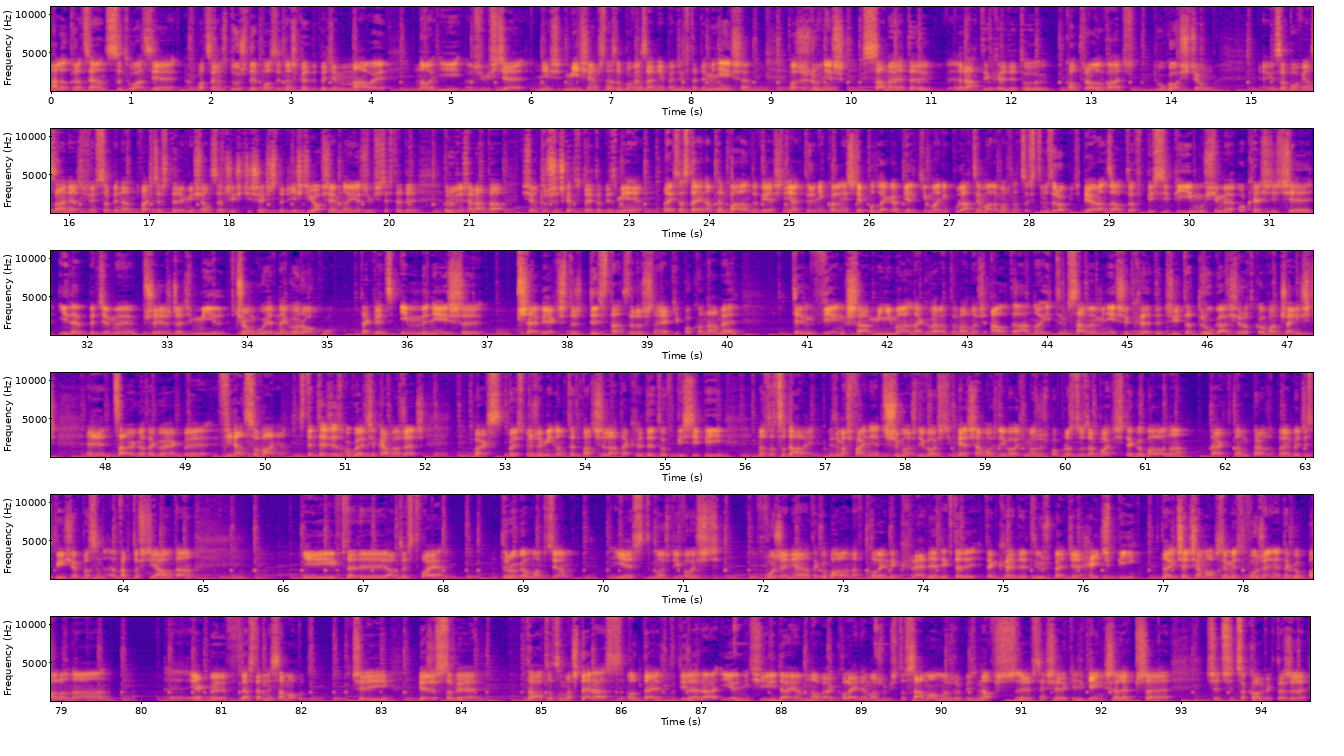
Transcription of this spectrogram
ale odwracając sytuację, wpłacając duży depozyt, nasz kredyt będzie mały, no i oczywiście mies- miesięczne zobowiązanie będzie wtedy mniejsze. Możesz również same te raty kredytu kontrolować długością zobowiązania, czy wziąć sobie na 24 miesiące 36-48, no i oczywiście wtedy również rata się troszeczkę tutaj tobie zmienia. No i zostaje nam ten balon do wyjaśnienia, który niekoniecznie podlega wielkim manipulacjom, ale można coś z tym zrobić. Biorąc auto w PCP musimy określić się ile będziemy przejeżdżać mil w ciągu jednego roku. Tak więc im mniejszy przebieg, czy też dystans roczny, jaki pokonamy, tym większa minimalna gwarantowaność auta, no i tym samym mniejszy kredyt, czyli ta druga, środkowa część e, całego tego jakby finansowania. Z tym też jest w ogóle ciekawa rzecz, bo jak powiedzmy, że miną te 2-3 lata kredytów PCP, no to co dalej? Więc masz fajnie trzy możliwości. Pierwsza możliwość, możesz po prostu zapłacić tego balona, tak, to tam prawdopodobnie będzie z 50% wartości auta i wtedy auto jest twoje. Drugą opcją jest możliwość włożenia tego balona w kolejny kredyt i wtedy ten kredyt już będzie HP. No i trzecią opcją jest włożenie tego balona e, jakby w następny samochód. Czyli bierzesz sobie to auto, co masz teraz, oddajesz do dealera i oni ci dają nowe, kolejne. Może być to samo, może być nowsze, w sensie jakieś większe, lepsze, czy, czy cokolwiek. Także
